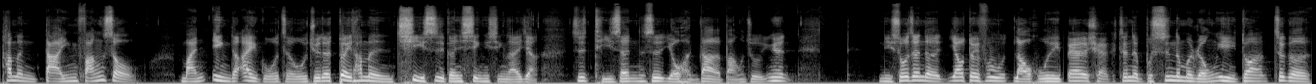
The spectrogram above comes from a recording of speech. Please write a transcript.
他们打赢防守蛮硬的爱国者，我觉得对他们气势跟信心来讲是提升是有很大的帮助，因为。你说真的，要对付老狐狸 Belichick 真的不是那么容易。对啊，这个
